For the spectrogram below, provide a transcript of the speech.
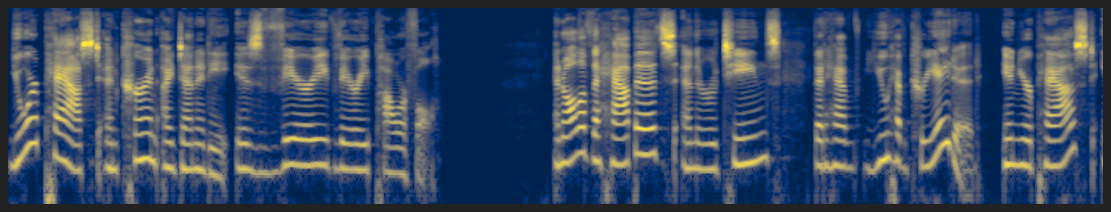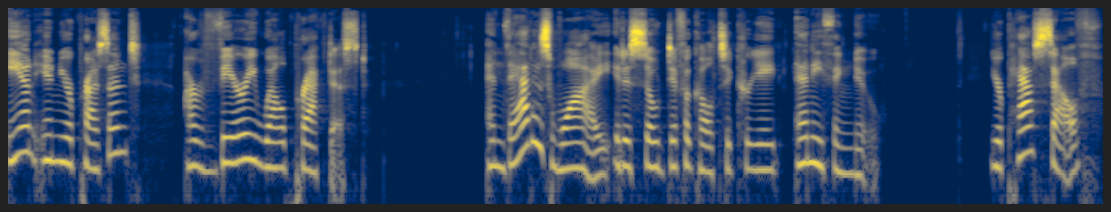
Your past and current identity is very, very powerful and all of the habits and the routines that have you have created in your past and in your present are very well practiced. And that is why it is so difficult to create anything new. Your past self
